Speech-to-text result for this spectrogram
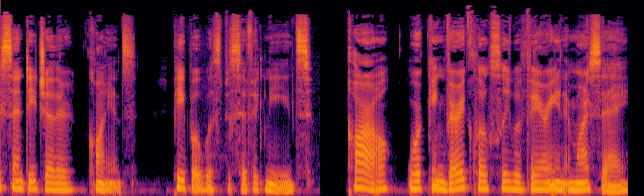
sent each other clients, people with specific needs. Karl, working very closely with Varian in Marseille,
